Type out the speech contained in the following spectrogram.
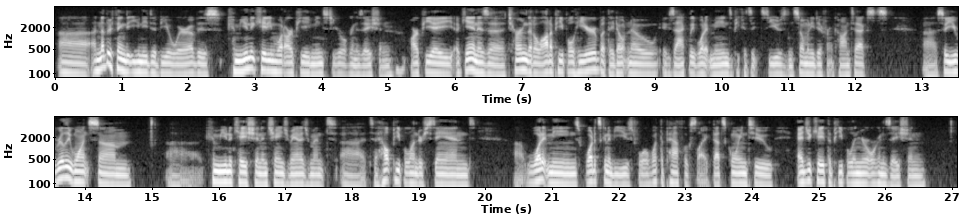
Uh, another thing that you need to be aware of is communicating what RPA means to your organization. RPA, again, is a term that a lot of people hear, but they don't know exactly what it means because it's used in so many different contexts. Uh, so you really want some uh, communication and change management uh, to help people understand uh, what it means, what it's going to be used for, what the path looks like. That's going to educate the people in your organization.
